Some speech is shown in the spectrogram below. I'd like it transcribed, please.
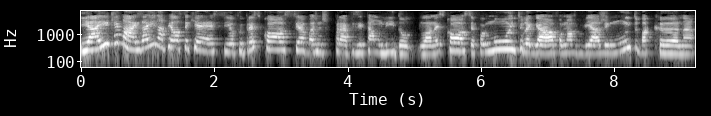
E aí, que mais? Aí, na, pela CQS, eu fui para Escócia, a gente para visitar um Lidl lá na Escócia. Foi muito legal, foi uma viagem muito bacana.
